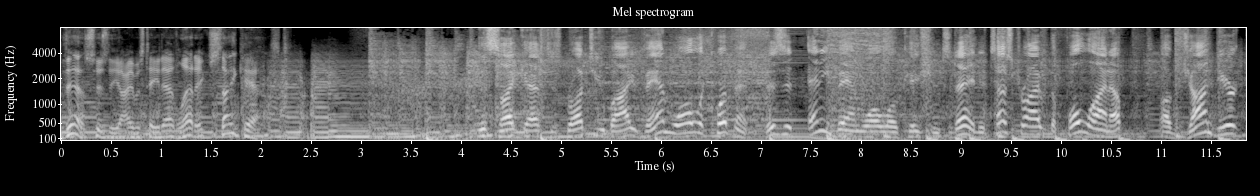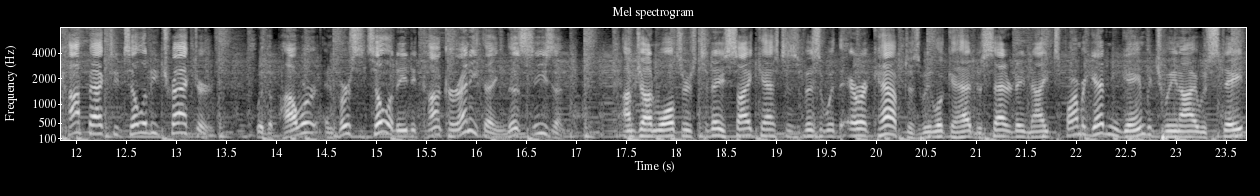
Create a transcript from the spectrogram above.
This is the Iowa State Athletics Sidecast. This Sidecast is brought to you by Van Wall Equipment. Visit any Van Wall location today to test drive the full lineup of John Deere compact utility tractors with the power and versatility to conquer anything this season. I'm John Walters. Today's sidecast is a visit with Eric Heft as we look ahead to Saturday night's Farmageddon game between Iowa State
